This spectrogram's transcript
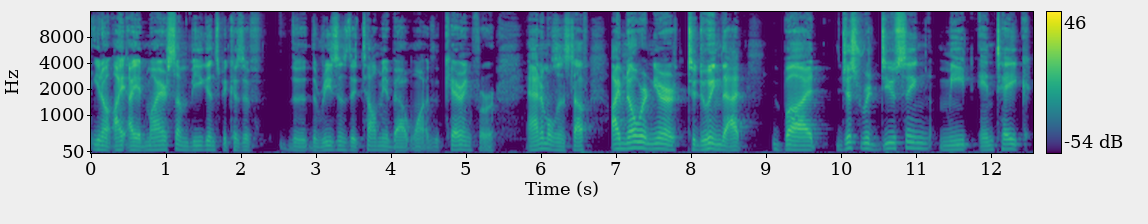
you know, I, I admire some vegans because of the the reasons they tell me about caring for animals and stuff. I'm nowhere near to doing that, but just reducing meat intake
